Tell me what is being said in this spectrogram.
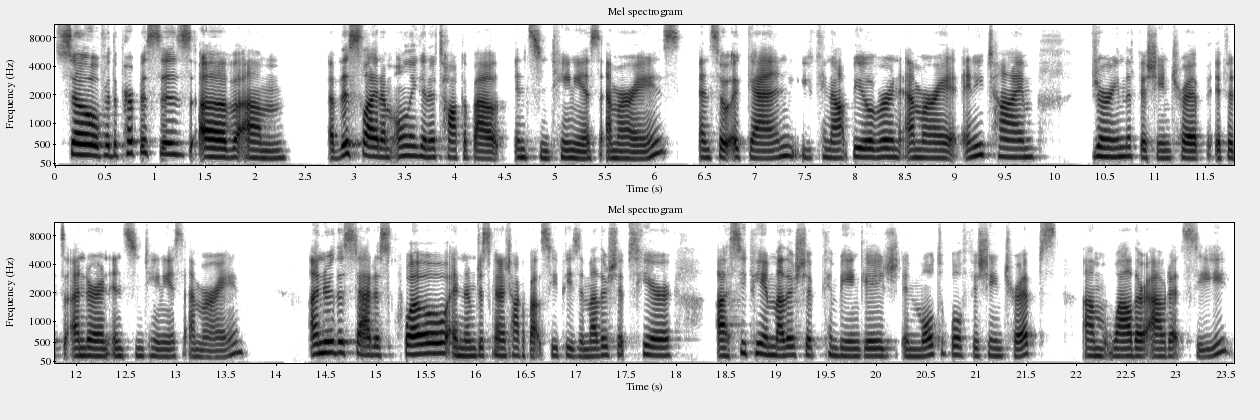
So for the purposes of, um, of this slide, I'm only going to talk about instantaneous MRAs. And so again, you cannot be over an MRA at any time during the fishing trip if it's under an instantaneous MRA. Under the status quo, and I'm just going to talk about CPs and motherships here, a CP and mothership can be engaged in multiple fishing trips um, while they're out at sea.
